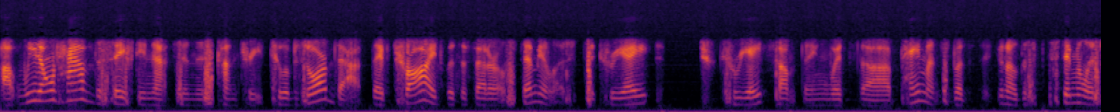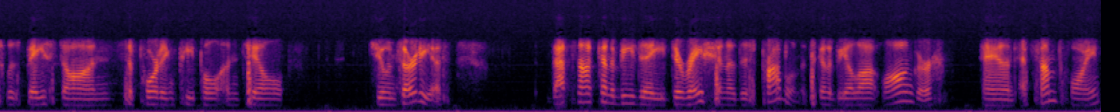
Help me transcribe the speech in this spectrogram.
Uh, we don't have the safety nets in this country to absorb that. They've tried with the federal stimulus to create to create something with uh, payments, but you know the stimulus was based on supporting people until June 30th. That's not going to be the duration of this problem. It's going to be a lot longer, and at some point,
